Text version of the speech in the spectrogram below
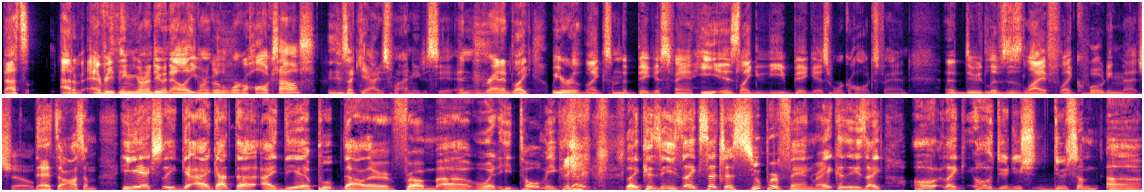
that's out of everything you want to do in LA, you want to go to the workaholics house? He's like, yeah, I just want, I need to see it. And granted, like we were like some of the biggest fan. He is like the biggest workaholics fan. That dude lives his life like quoting that show. That's awesome. He actually, got, I got the idea poop dollar from uh, what he told me because I like because he's like such a super fan, right? Because he's like, oh, like oh, dude, you should do some uh,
